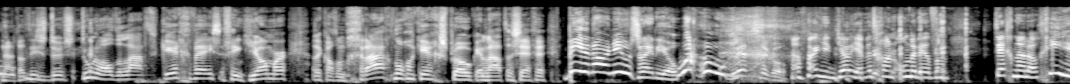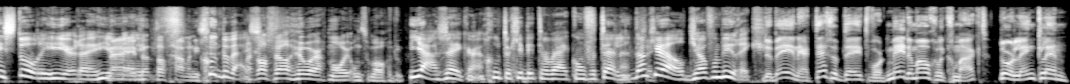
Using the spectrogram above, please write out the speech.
Nou, dat is dus toen al de laatste keer geweest. Dat vind ik jammer. Want ik had hem graag nog een keer gesproken en laten zeggen... BNR Nieuwsradio, wahoo, let's go. Maar Joe, jij bent gewoon onderdeel van technologie-historie hier, eh, hiermee. Nee, dat, dat gaan we niet Goed zeggen. bewijs. Maar het was wel heel erg mooi om te mogen doen. Ja, zeker. En Goed dat je dit erbij kon vertellen. Dankjewel, Joe van Buurik. De BNR Tech Update wordt mede mogelijk gemaakt door Lenklen.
